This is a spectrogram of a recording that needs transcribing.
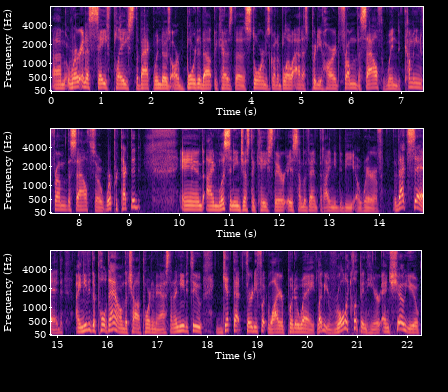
um, we're in a safe safe place. The back windows are boarded up because the storm is going to blow at us pretty hard from the south, wind coming from the south. So we're protected. And I'm listening just in case there is some event that I need to be aware of. That said, I needed to pull down the CHA portamast and I needed to get that 30 foot wire put away. Let me roll a clip in here and show you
